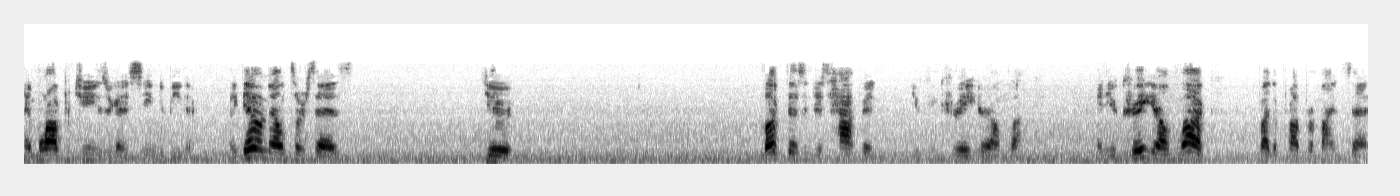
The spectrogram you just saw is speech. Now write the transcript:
and more opportunities are going to seem to be there. Like David Meltzer says, your luck doesn't just happen, you can create your own luck. And you create your own luck by the proper mindset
